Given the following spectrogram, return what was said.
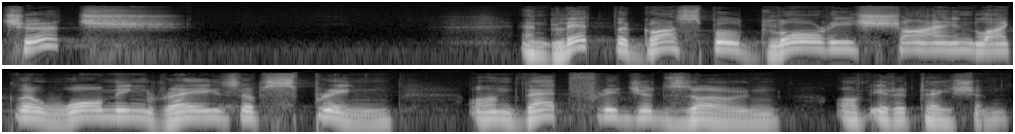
church. And let the gospel glory shine like the warming rays of spring on that frigid zone of irritation.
